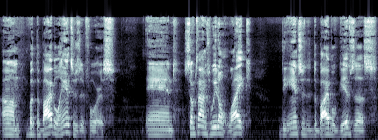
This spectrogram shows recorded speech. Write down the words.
Um, but the bible answers it for us. And sometimes we don't like the answer that the Bible gives us,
